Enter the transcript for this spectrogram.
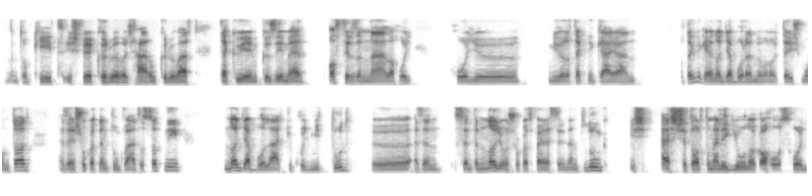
nem tudom, két és fél körbe, vagy három körbe várt tekőjeim közé, mert azt érzem nála, hogy, hogy ö, mivel a technikáján, a technikája nagyjából rendben van, ahogy te is mondtad, ezen sokat nem tudunk változtatni, nagyjából látjuk, hogy mit tud, ezen szerintem nagyon sokat fejleszteni nem tudunk, és ezt se tartom elég jónak ahhoz, hogy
